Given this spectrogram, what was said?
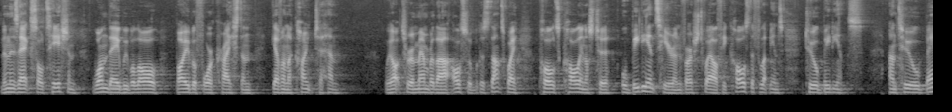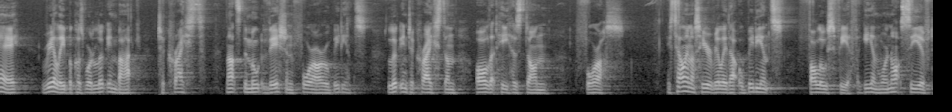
And in his exaltation, one day we will all bow before Christ and give an account to him. We ought to remember that also because that's why Paul's calling us to obedience here in verse 12. He calls the Philippians to obedience and to obey, really, because we're looking back to Christ. That's the motivation for our obedience, looking to Christ and all that he has done for us. He's telling us here, really, that obedience follows faith. Again, we're not saved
